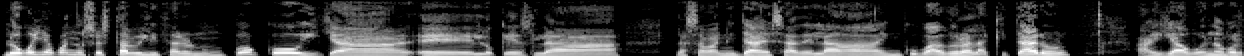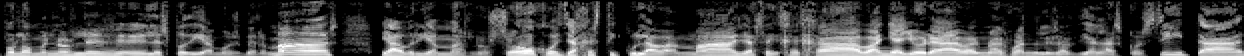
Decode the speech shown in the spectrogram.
Luego ya cuando se estabilizaron un poco y ya eh, lo que es la, la sabanita esa de la incubadora la quitaron, ahí ya, bueno, pues por lo menos les, les podíamos ver más, ya abrían más los ojos, ya gesticulaban más, ya se quejaban, ya lloraban más cuando les hacían las cositas.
